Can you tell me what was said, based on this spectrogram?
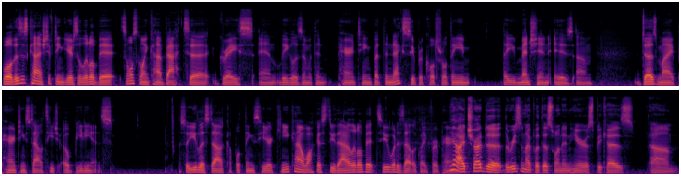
Well, this is kind of shifting gears a little bit. It's almost going kind of back to grace and legalism within parenting. But the next super cultural thing you, that you mention is um, does my parenting style teach obedience? So you list out a couple things here. Can you kind of walk us through that a little bit too? What does that look like for a parent? Yeah, I tried to. The reason I put this one in here is because um,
